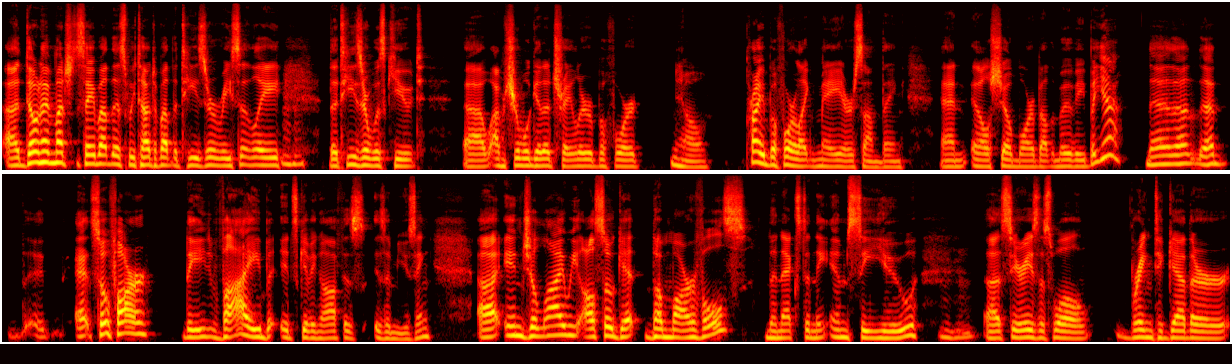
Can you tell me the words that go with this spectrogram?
Uh, don't have much to say about this. We talked about the teaser recently. Mm-hmm. The teaser was cute. Uh, I'm sure we'll get a trailer before, you know, probably before like May or something, and it'll show more about the movie. But yeah, that, that, that so far the vibe it's giving off is is amusing. Uh, in July, we also get the Marvels, the next in the MCU mm-hmm. uh, series. This will bring together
